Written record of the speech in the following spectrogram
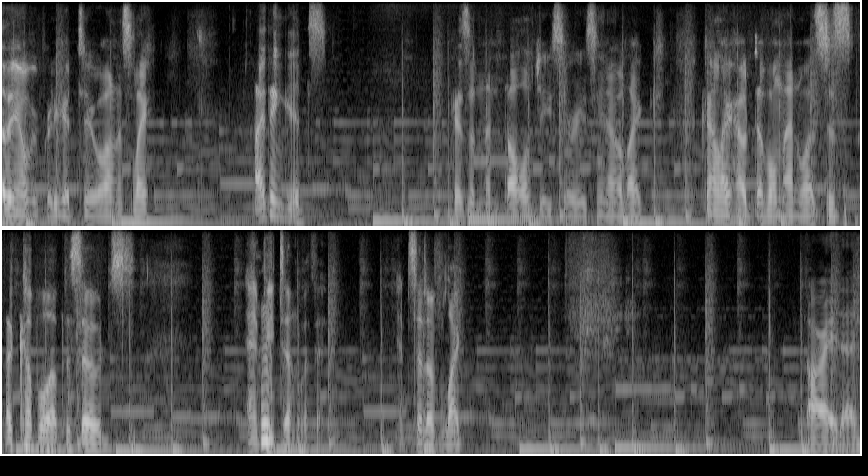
I think it'll be pretty good too, honestly. I think it's because of an anthology series, you know, like kind of like how Devilman was, just a couple episodes and be done with it, instead of like All right then.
